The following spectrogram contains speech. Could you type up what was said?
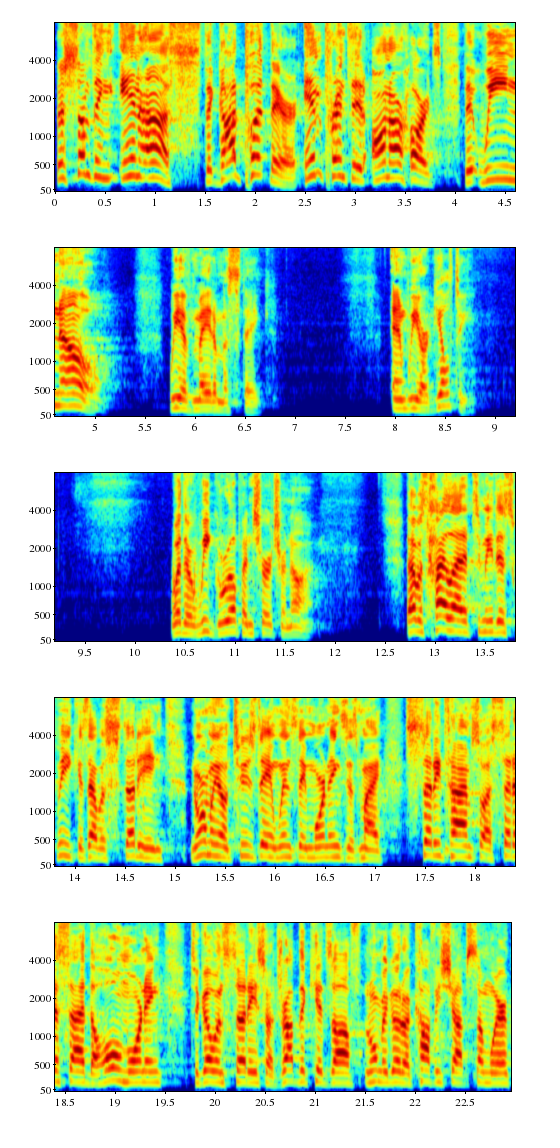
There's something in us that God put there, imprinted on our hearts, that we know we have made a mistake and we are guilty whether we grew up in church or not. That was highlighted to me this week as I was studying. Normally on Tuesday and Wednesday mornings is my study time, so I set aside the whole morning to go and study. So I drop the kids off, normally go to a coffee shop somewhere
